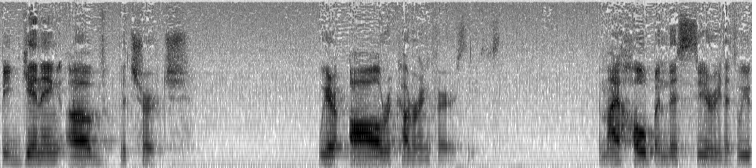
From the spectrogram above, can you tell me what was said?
beginning of the church. We are all recovering Pharisees. And my hope in this series, as we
